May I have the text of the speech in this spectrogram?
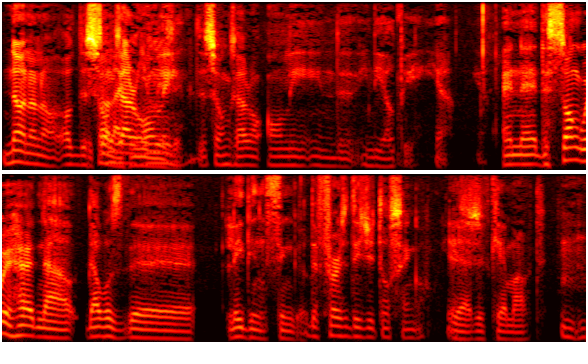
No, no, no. All the It's all songs like are only music. the songs are only in the in the LP. Yeah. yeah. And uh, the song we heard now, that was the leading single. The first digital single. Yeah, Yes. that came out. hmm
